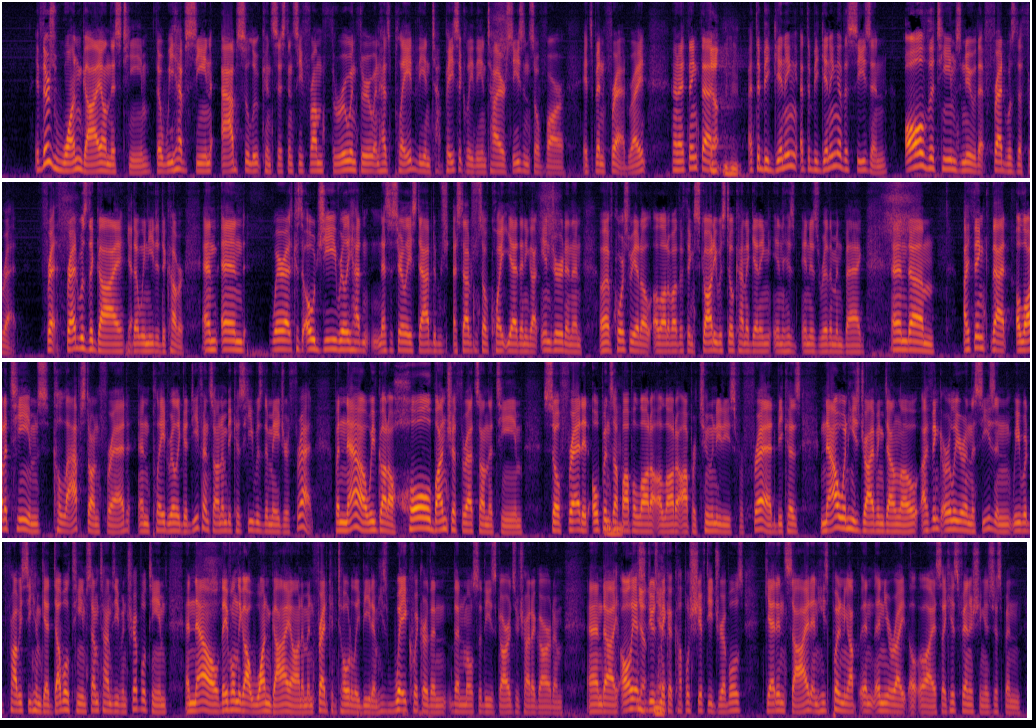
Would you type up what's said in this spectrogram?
if there's one guy on this team that we have seen absolute consistency from through and through and has played the enti- basically the entire season so far, it's been Fred, right? And I think that Yep. at the beginning at the beginning of the season, all the teams knew that Fred was the threat. Fred Fred was the guy Yeah. that we needed to cover. And and whereas because OG really hadn't necessarily established established himself quite yet, then he got injured, and then uh, of course we had a, a lot of other things. Scottie was still kind of getting in his in his rhythm and bag, and um, I think that a lot of teams collapsed on Fred and played really good defense on him because he was the major threat. But now we've got a whole bunch of threats on the team. So Fred, it opens up up a lot of a lot of opportunities for Fred because now when he's driving down low, I think earlier in the season we would probably see him get double teamed, sometimes even triple teamed, and now they've only got one guy on him, and Fred can totally beat him. He's way quicker than than most of these guards who try to guard him, and uh, all he has Yep. to do is Yeah. make a couple shifty dribbles, get inside, and he's putting up. And, and you're right, Elias. Like his finishing has just been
